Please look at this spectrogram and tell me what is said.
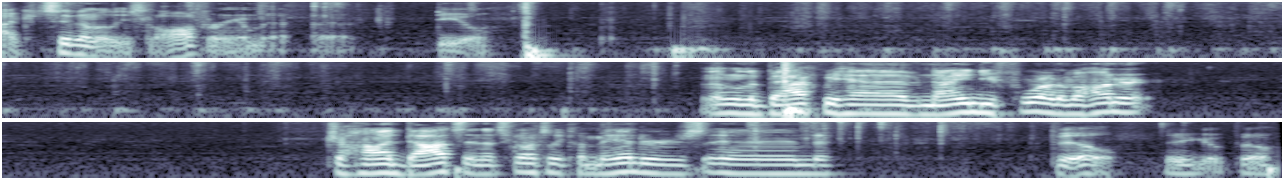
I could see them at least offering him a, a deal. And then on the back we have 94 out of 100. Jahan Dotson. That's going to the Commanders and Bill. There you go, Bill.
